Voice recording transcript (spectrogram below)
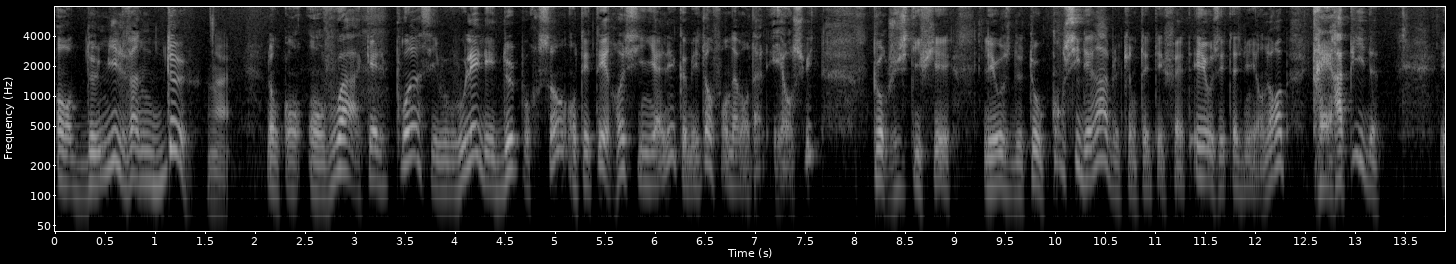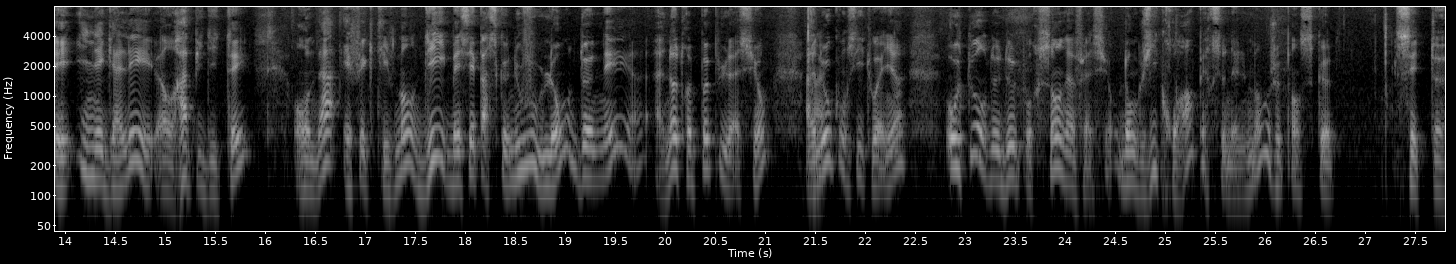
en 2022. Donc on, on, voit à quel point, si vous voulez, les 2% ont été resignalés comme étant fondamentaux. Et ensuite, pour justifier les hausses de taux considérables qui ont été faites et aux États-Unis et en Europe, très rapides et inégalées en rapidité, on a effectivement dit, mais c'est parce que nous voulons donner à notre population, à nos concitoyens, autour de 2% d'inflation. Donc j'y crois personnellement, je pense que c'est euh,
